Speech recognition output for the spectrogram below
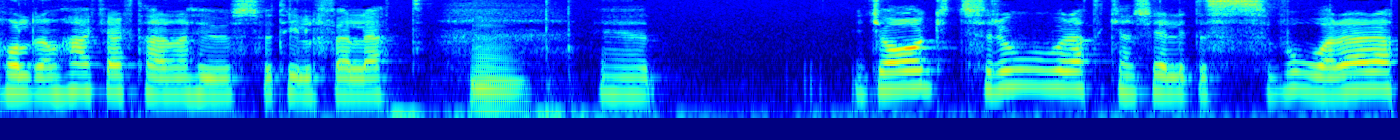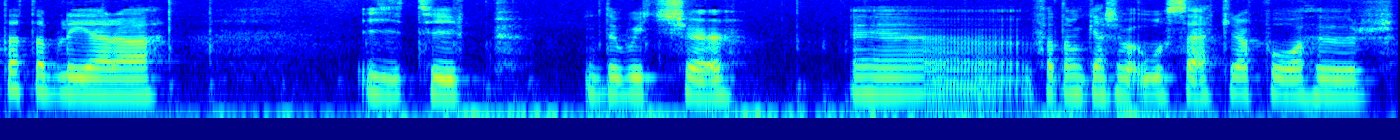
håller de här karaktärerna hus för tillfället. Mm. Eh, Jag tror att det kanske är lite svårare att etablera i typ The Witcher. Eh, för att de kanske var osäkra på hur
